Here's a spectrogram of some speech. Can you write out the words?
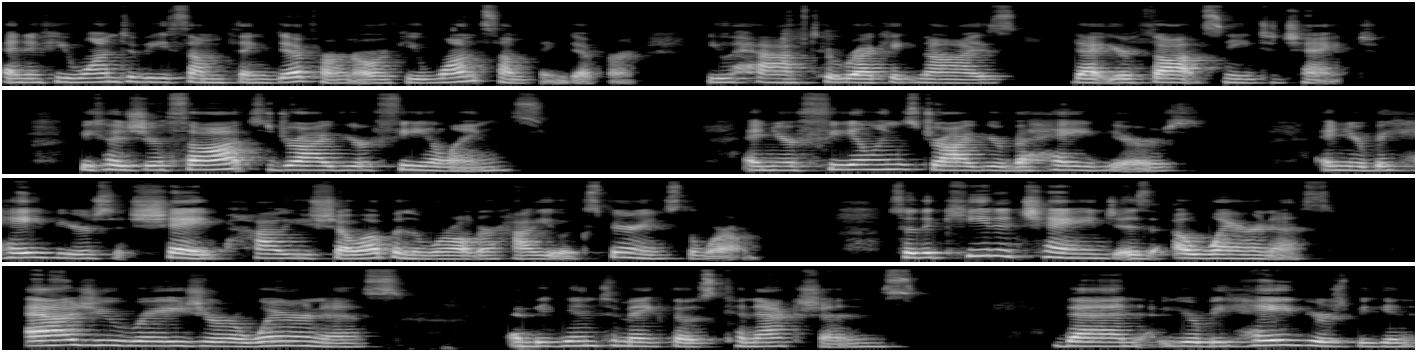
And if you want to be something different or if you want something different, you have to recognize that your thoughts need to change because your thoughts drive your feelings, and your feelings drive your behaviors, and your behaviors shape how you show up in the world or how you experience the world. So, the key to change is awareness. As you raise your awareness and begin to make those connections, then your behaviors begin,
